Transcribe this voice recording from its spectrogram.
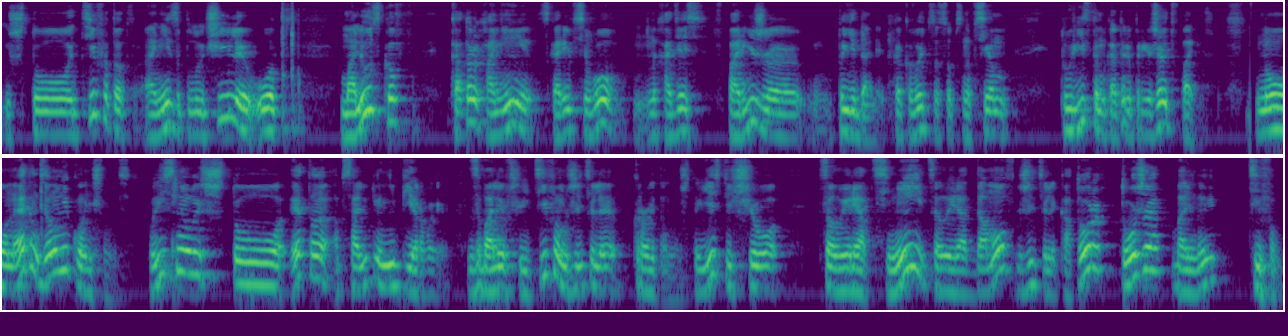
и что ТИФ этот они заполучили от моллюсков, которых они, скорее всего, находясь Париже поедали, как водится, собственно, всем туристам, которые приезжают в Париж. Но на этом дело не кончилось. Выяснилось, что это абсолютно не первые заболевшие тифом жители Кройтона, что есть еще целый ряд семей, целый ряд домов, жители которых тоже больны тифом.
